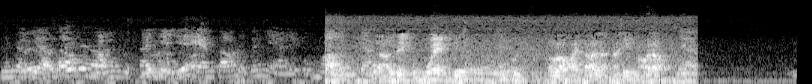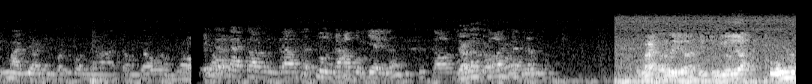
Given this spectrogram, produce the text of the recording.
Nhưng mà giờ thấy ờ, thấy gì với em có được cái nhà thì cũng mừng vợ biết cũng quen chứ đúng rồi lâu lâu ai tới là gì không nổi đâu. Dạ. Nhưng mà giờ thì vẫn còn à, trồng rau trồng vườn đây coi vườn rau, thích vườn rau vườn gì lắm. Dạ lát nữa đi ờ, chị xuống dưới á. Uống nước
